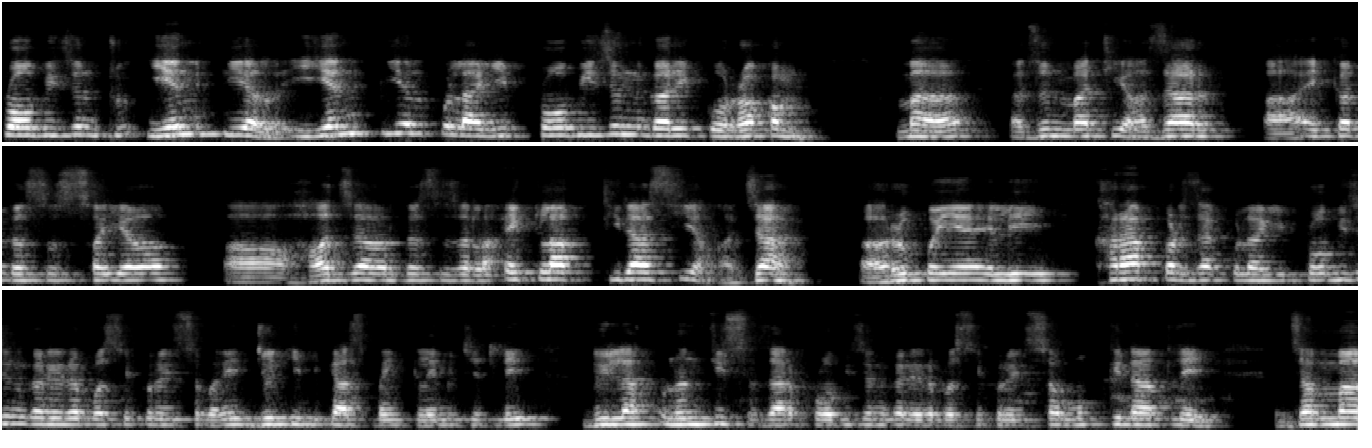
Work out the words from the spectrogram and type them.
provision to NPL एनपिएलको लागि प्रोभिजन गरेको रकममा जुन माथि हजार एक दस सय हजार दस हजार एक लाख तिरासी हजार रुपियाँ यसले खराब कर्जाको लागि प्रोभिजन गरेर बसेको रहेछ भने ज्योति विकास बैङ्क लिमिटेडले दुई लाख उन्तिस हजार प्रोभिजन गरेर बसेको रहेछ। मुक्तिनाथले जम्मा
